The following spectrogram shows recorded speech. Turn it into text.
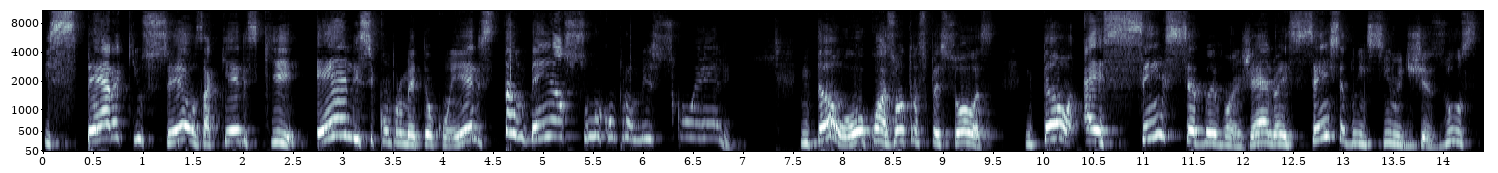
espera que os seus, aqueles que ele se comprometeu com eles, também assumam compromissos com ele. Então, ou com as outras pessoas. Então, a essência do evangelho, a essência do ensino de Jesus,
